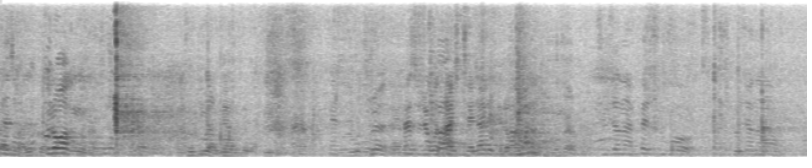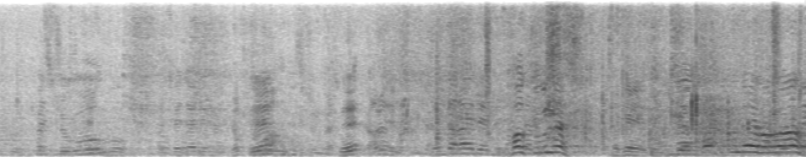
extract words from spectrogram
주고 들어가는 거. 패스 주고 다시 제자리 들어가는 거. 주잖아, 패스 주고, 돌잖아. 패스 주고. 제자리는. 네. 네. 연달아야 되는데. 어, 두 군데. 저게 이대형. 두 군데 봐봐.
